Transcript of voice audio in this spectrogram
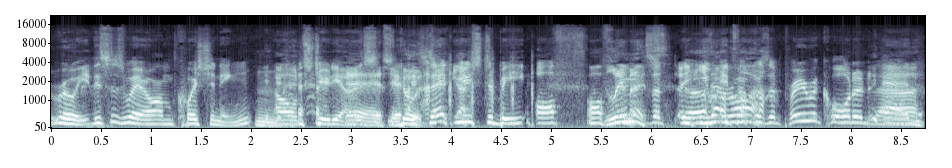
Roo, this is where I'm questioning hmm. old studios. Yes, good. That used to be off. Off Limits. limits. The, uh, you- Is that if right? it was a pre-recorded ad,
